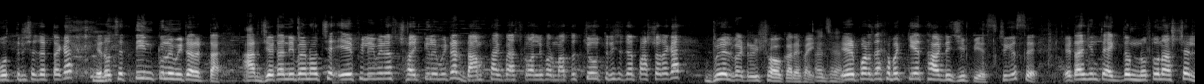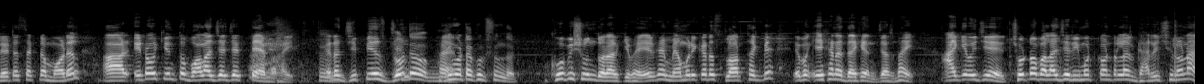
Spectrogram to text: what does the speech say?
বত্রিশ হাজার টাকা এটা হচ্ছে তিন কিলোমিটারেরটা আর যেটা নেবেন হচ্ছে এফ ইলেভেন ছয় কিলোমিটার দাম থাকবে আজকে অনলি ফর মাত্র চৌত্রিশ হাজার পাঁচশো টাকা ডুয়েল ব্যাটারি সহকারে ভাই। এরপরে দেখাবে কে থার্টি জিপিএস ঠিক আছে? এটা কিন্তু একদম নতুন আসছে লেটেস্ট একটা মডেল আর এটাও কিন্তু বলা যায় যে ট্যাব ভাই। এটা জিপিএস ড্রোন রিমোটটা খুব সুন্দর। খুবই সুন্দর আর কি ভাই। এখানে মেমোরি কার্ডের স্লট থাকবে এবং এখানে দেখেন জাস্ট ভাই আগে ওই যে ছোটবেলায় যে রিমোট কন্ট্রোলার গাড়ি ছিল না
